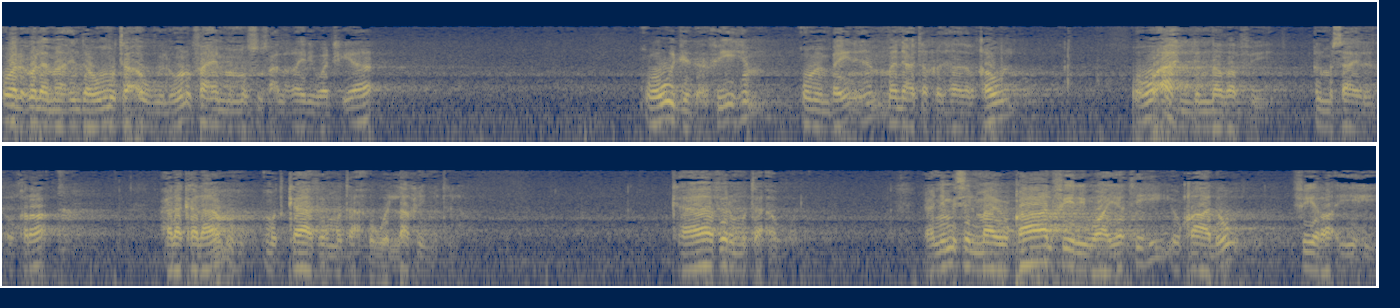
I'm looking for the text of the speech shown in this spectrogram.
والعلماء عنده متأولون فهم النصوص على غير وجهها. ووجد فيهم ومن بينهم من يعتقد هذا القول. وهو أهل للنظر في المسائل الأخرى على كلامه متكافر متأول لا قيمة له. كافر متأول. يعني مثل ما يقال في روايته يقال في رأيه.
